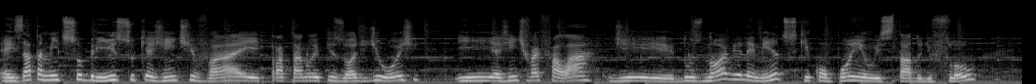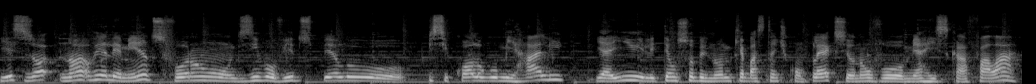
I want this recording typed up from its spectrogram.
É exatamente sobre isso que a gente vai tratar no episódio de hoje e a gente vai falar de dos nove elementos que compõem o estado de flow e esses nove elementos foram desenvolvidos pelo psicólogo Mihaly. E aí ele tem um sobrenome que é bastante complexo, eu não vou me arriscar a falar,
